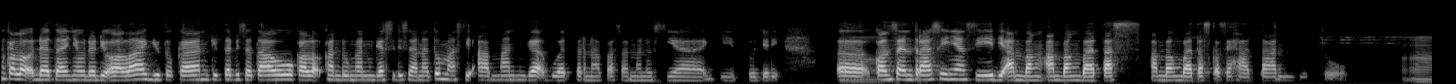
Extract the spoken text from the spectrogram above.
kalau datanya udah diolah gitu kan kita bisa tahu kalau kandungan gas di sana tuh masih aman nggak buat pernapasan manusia gitu jadi uh, konsentrasinya sih di ambang-ambang batas ambang batas kesehatan gitu uh,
